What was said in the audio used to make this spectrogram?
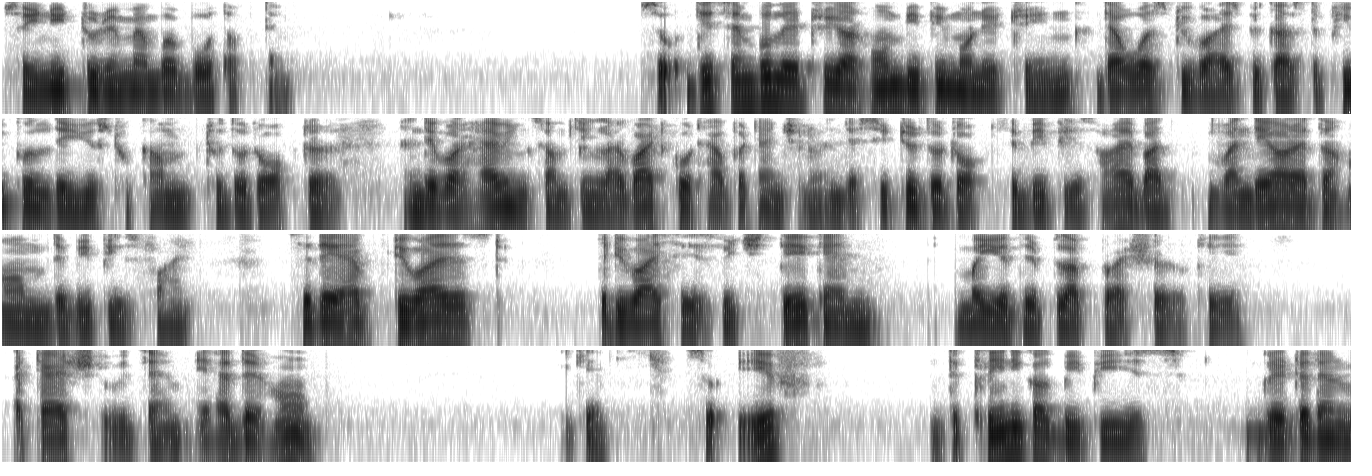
So you need to remember both of them. So this ambulatory or home BP monitoring that was devised because the people they used to come to the doctor and they were having something like white coat hypertension. When they sit to the doctor, the BP is high, but when they are at the home, the BP is fine. So they have devised the devices which they can measure their blood pressure, okay, attached with them at their home. Okay, so if the clinical BP is greater than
